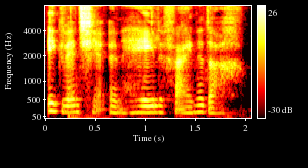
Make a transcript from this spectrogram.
Ik wens je een hele fijne dag.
